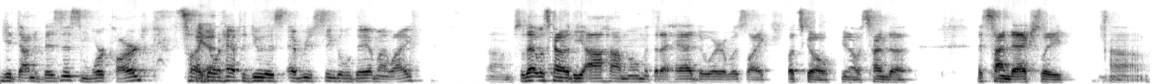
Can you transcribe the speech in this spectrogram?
get down to business and work hard. So i don't have to do this every single day of my life um, so that was kind of the aha moment that i had to where it was like let's go you know it's time to it's time to actually um,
